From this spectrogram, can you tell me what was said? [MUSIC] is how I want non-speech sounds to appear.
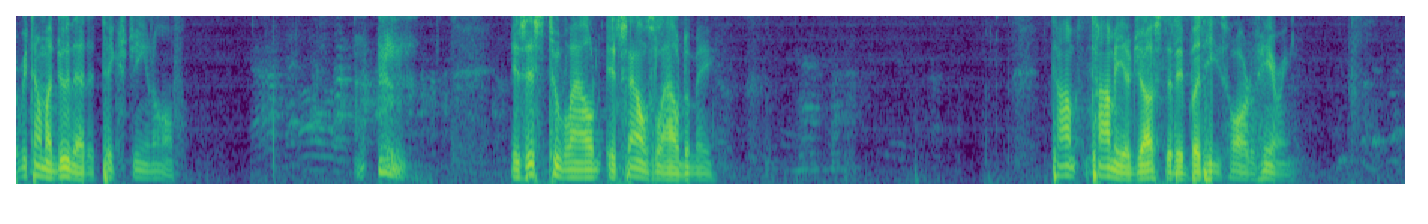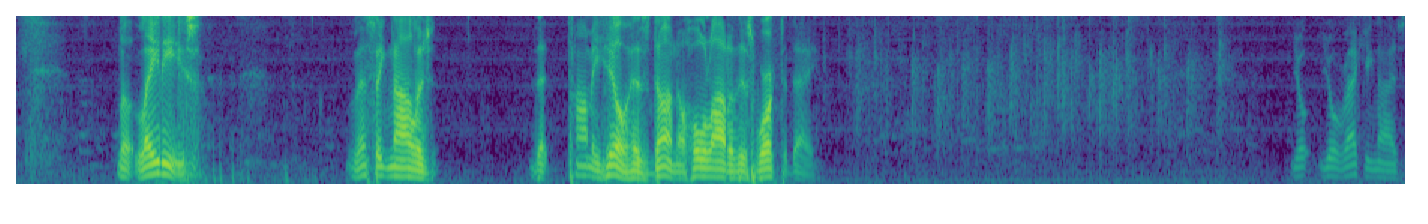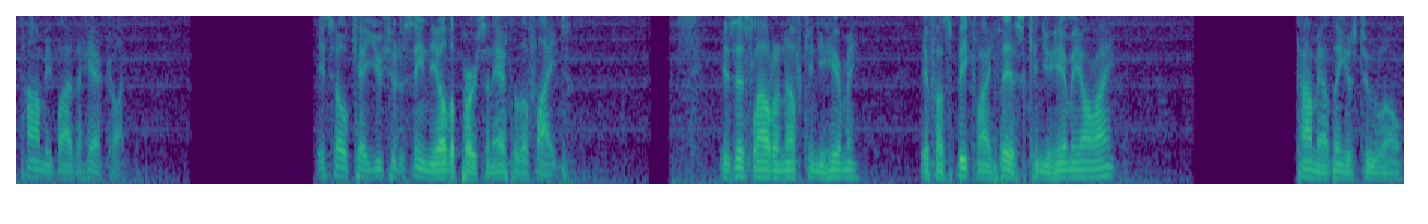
Every time I do that, it takes Gene off. [CLEARS THROAT] Is this too loud? It sounds loud to me. Tom, Tommy adjusted it, but he's hard of hearing. Look, ladies, let's acknowledge that Tommy Hill has done a whole lot of this work today. You'll, you'll recognize Tommy by the haircut. It's okay. You should have seen the other person after the fight. Is this loud enough? Can you hear me? If I speak like this, can you hear me all right? Tommy, I think it's too low.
